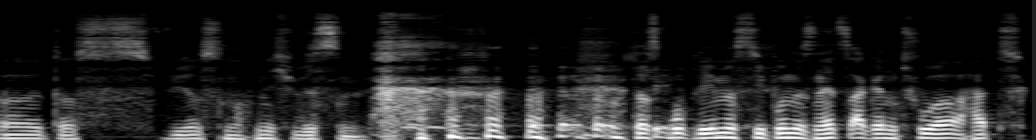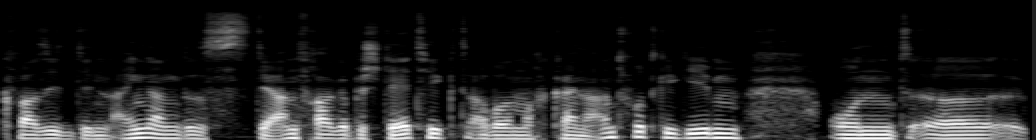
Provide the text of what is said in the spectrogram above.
Äh, dass wir es noch nicht wissen. okay. Das Problem ist, die Bundesnetzagentur hat quasi den Eingang des, der Anfrage bestätigt, aber noch keine Antwort gegeben. Und äh,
